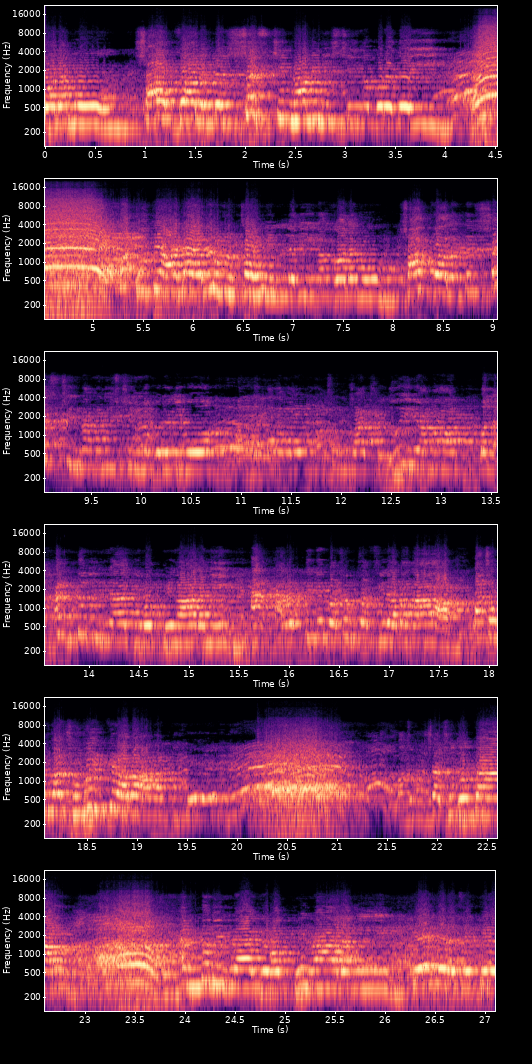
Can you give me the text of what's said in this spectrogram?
যালামু। সব জালিমদের শেষ চিহ্ন আমি নিশ্চিহ্ন করে দেই। ফাকুতি আদাবুল কওমিল্লাযিনা যালামু। সব জালিমদের শেষ চিহ্ন আমি নিশ্চিহ্ন করে দিব। আল্লাহ তাআলা বলেন শুধুই আমার আলহামদুলিল্লাহি রাব্বিল আলামিন। আর কারোর দিকে প্রশংসা ফিরাবা না প্রশংসা শুধুই ফিরাবা আমার দিকে। প্রশংসা শুধু কার? আলহামদুলিল্লাহি রাব্বিল আলামিন। কে করেছে কে?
